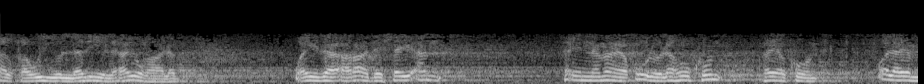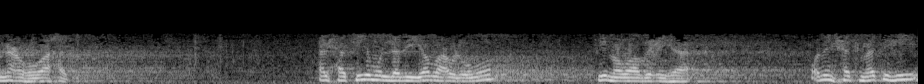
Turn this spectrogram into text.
القوي الذي لا يغالب. وإذا أراد شيئا فإنما يقول له كن فيكون ولا يمنعه أحد. الحكيم الذي يضع الأمور في مواضعها ومن حكمته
